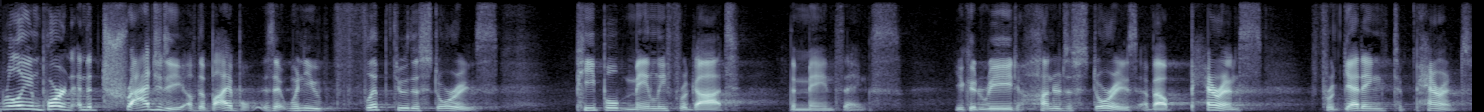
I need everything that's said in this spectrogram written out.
really important. And the tragedy of the Bible is that when you flip through the stories, people mainly forgot the main things. You could read hundreds of stories about parents forgetting to parent,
